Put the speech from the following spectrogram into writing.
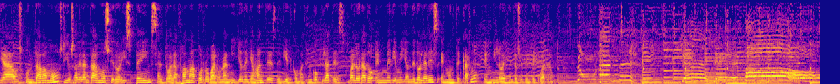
Ya os contábamos y os adelantábamos que Doris Payne saltó a la fama por robar un anillo de diamantes de 10,5 quilates valorado en medio millón de dólares en Monte Carlo en 1974. Don't let me, yeah, yeah, fall,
